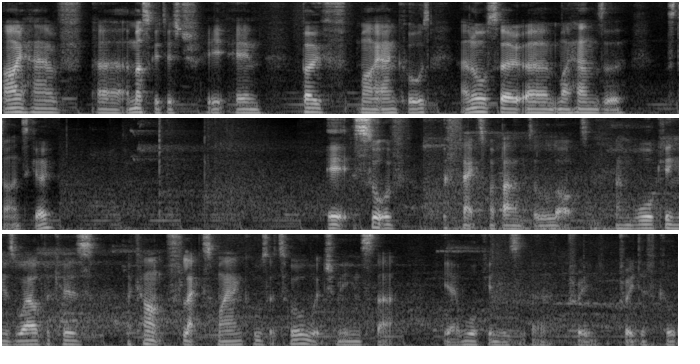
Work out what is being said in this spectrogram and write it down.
I have uh, a muscular dystrophy in both my ankles and also um, my hands are starting to go. It sort of affects my balance a lot and walking as well because I can't flex my ankles at all which means that yeah walking is uh, pretty pretty difficult.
